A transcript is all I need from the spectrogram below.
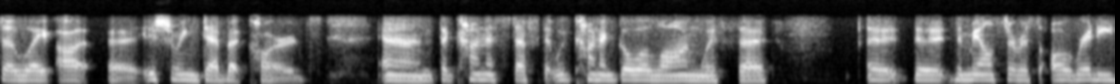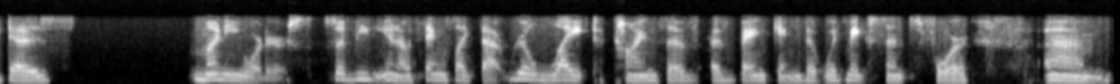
so like uh, uh, issuing debit cards and the kind of stuff that would kind of go along with the uh, the the mail service already does money orders. So it'd be, you know, things like that, real light kinds of, of banking that would make sense for um,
